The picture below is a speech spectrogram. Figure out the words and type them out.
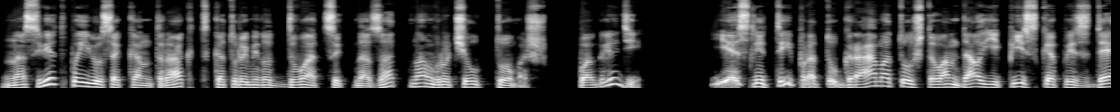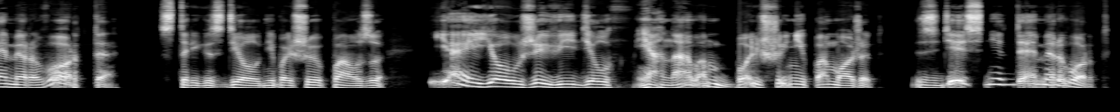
на свет появился контракт, который минут двадцать назад нам вручил Томаш. Погляди. «Если ты про ту грамоту, что вам дал епископ из Демерворта...» Старик сделал небольшую паузу. «Я ее уже видел, и она вам больше не поможет. Здесь не Демерворт,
